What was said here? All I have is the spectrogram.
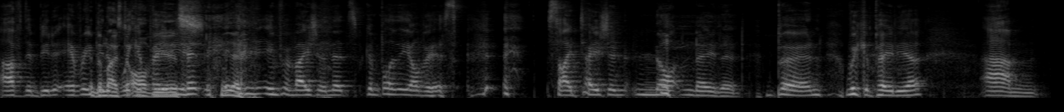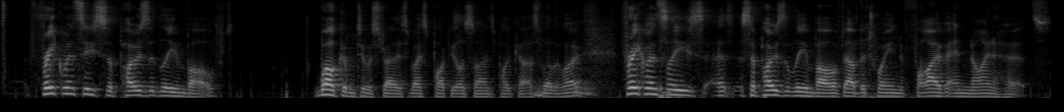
after bit every The bit most of Wikipedia obvious. Yeah. information that's completely obvious. citation not needed. Burn Wikipedia. Um, frequencies supposedly involved. Welcome to Australia's most popular science podcast, by the way. Frequencies uh, supposedly involved are between five and nine hertz,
